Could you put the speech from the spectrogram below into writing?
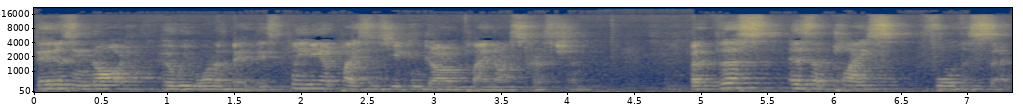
That is not who we want to be. There's plenty of places you can go and play nice Christian. But this is a place for the sick.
